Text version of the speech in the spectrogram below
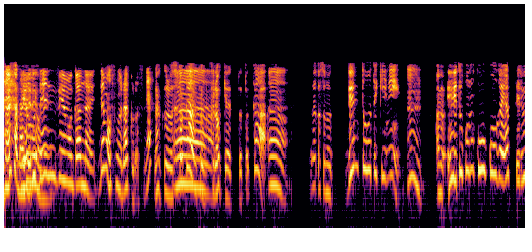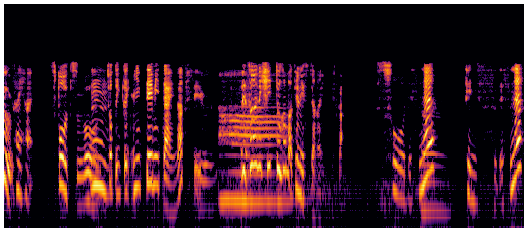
なんか投げるよね 全然分かんない。でもそのラクロスね。ラクロスとうん。かクロケットとかうん。なんかその伝統的にうん。あのええとこの高校がやってるはいはい。スポーツをうん。ちょっと一回見てみたいなっていう、あでそれでヒットがまあテニスじゃないですか。そうですね、うん。テニスですね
